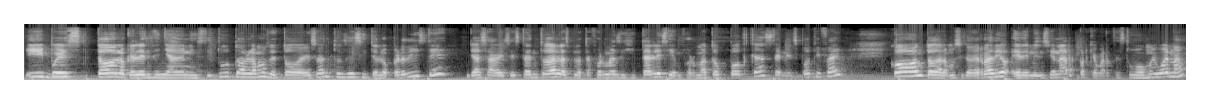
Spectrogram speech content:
Y pues todo lo que le he enseñado en instituto, hablamos de todo eso. Entonces, si te lo perdiste, ya sabes, está en todas las plataformas digitales y en formato podcast en Spotify, con toda la música de radio, he de mencionar, porque aparte estuvo muy buena.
